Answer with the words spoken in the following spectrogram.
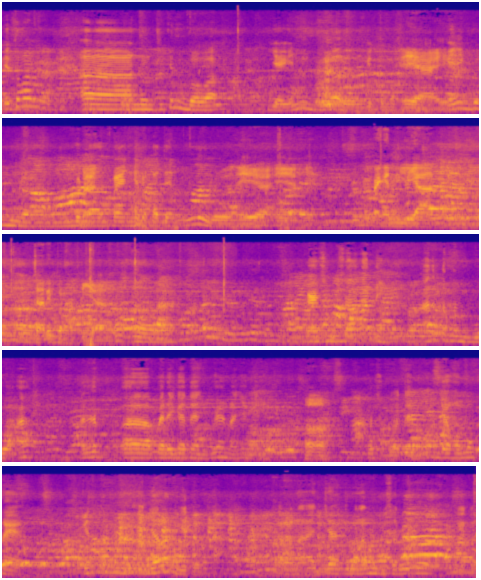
itu kan eh, nunjukin bahwa ya ini gue loh gitu maksudnya Iya, iya. ini gue beneran beneran pengen ngedeketin lu loh Iya, iya, iya. Pengen dilihat, cari perhatian. Heeh. kayak misalkan nih ada temen gue ah ada uh, PDKT gue yang nanya gitu Heeh. terus gue tembak dia ngomong kayak kita temen aja lah gitu karena aja temenan lebih seru kok gitu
